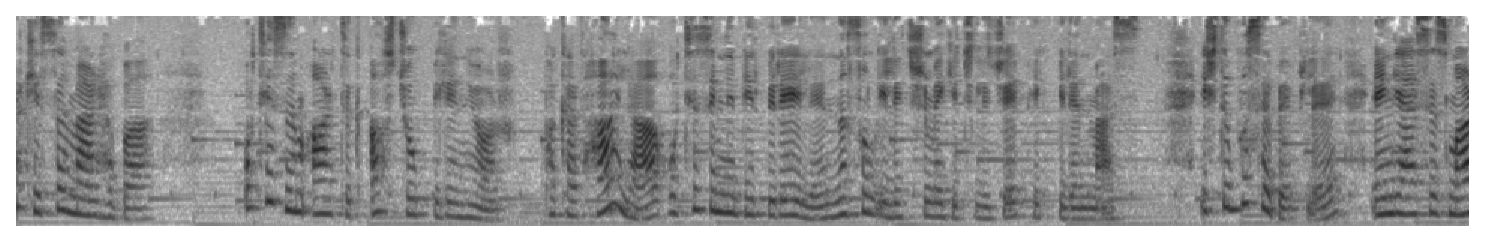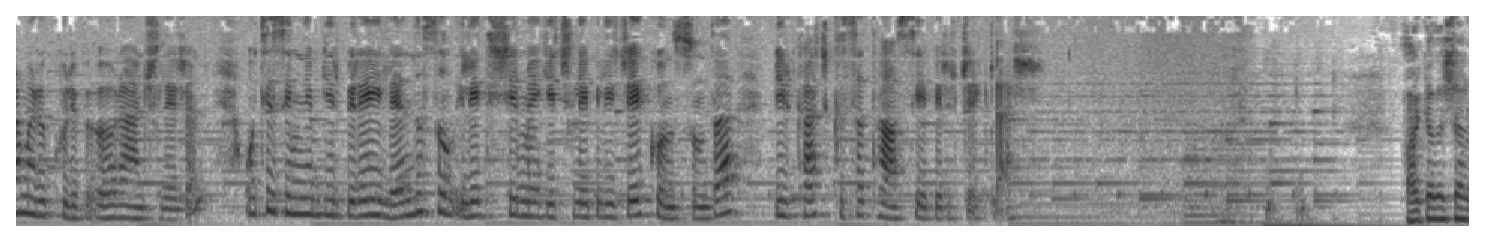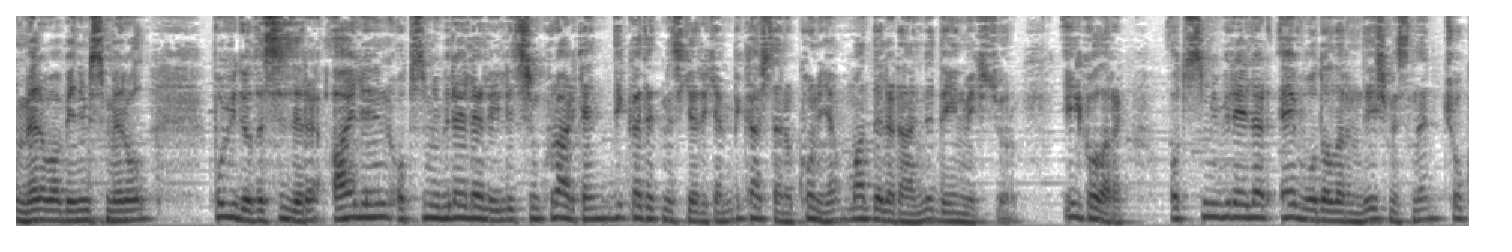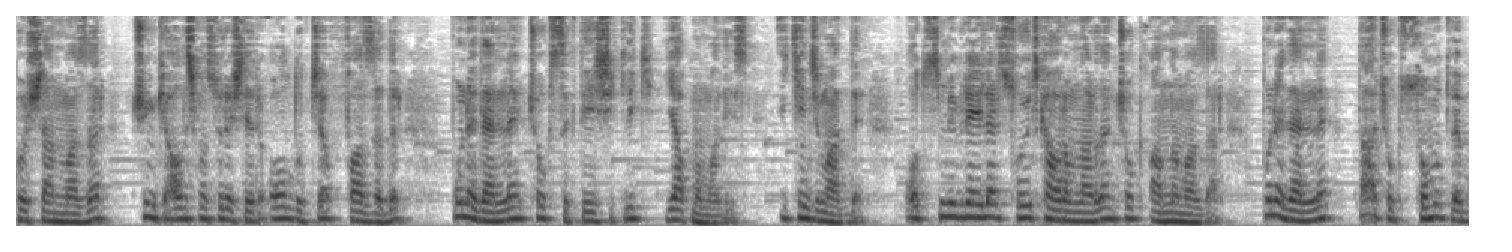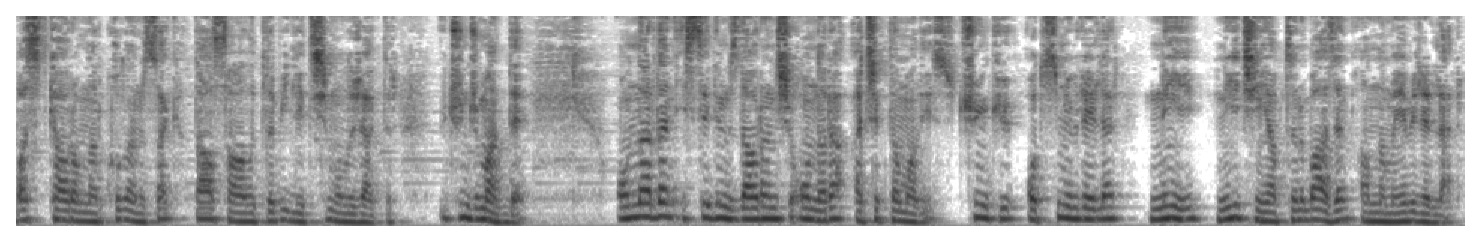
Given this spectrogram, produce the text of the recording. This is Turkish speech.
Herkese merhaba. Otizm artık az çok biliniyor. Fakat hala otizmli bir bireyle nasıl iletişime geçileceği pek bilinmez. İşte bu sebeple Engelsiz Marmara Kulübü öğrencilerin otizmli bir bireyle nasıl iletişime geçilebileceği konusunda birkaç kısa tavsiye verecekler. Arkadaşlar merhaba benim ismim Erol. Bu videoda sizlere ailenin otizmli bireylerle iletişim kurarken dikkat etmesi gereken birkaç tane konuya maddeler halinde değinmek istiyorum. İlk olarak otizmli bireyler ev odalarının değişmesinden çok hoşlanmazlar. Çünkü alışma süreçleri oldukça fazladır. Bu nedenle çok sık değişiklik yapmamalıyız. İkinci madde. Otizmli bireyler soyut kavramlardan çok anlamazlar. Bu nedenle daha çok somut ve basit kavramlar kullanırsak daha sağlıklı bir iletişim olacaktır. Üçüncü madde. Onlardan istediğimiz davranışı onlara açıklamalıyız. Çünkü otizmli bireyler neyi, niçin yaptığını bazen anlamayabilirler.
